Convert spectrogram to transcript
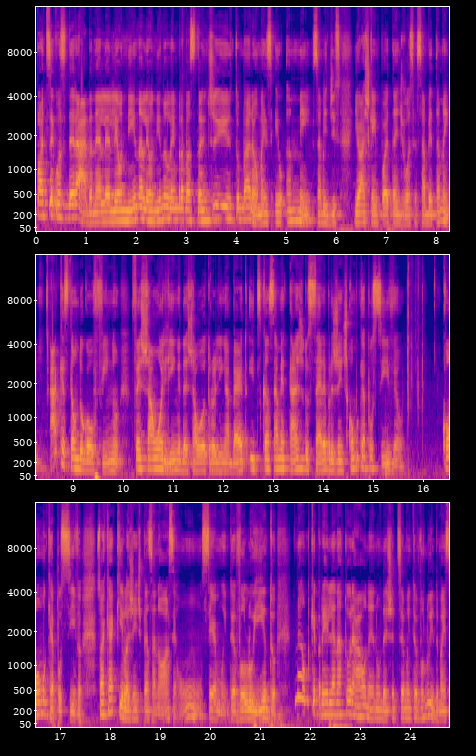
Pode ser considerada, né? Leonina, Leonina lembra bastante tubarão, mas eu amei saber disso. E eu acho que é importante você saber também. A questão do golfinho, fechar um olhinho e deixar o outro olhinho aberto e descansar metade do cérebro, gente, como que é possível? Como que é possível? Só que aquilo, a gente pensa, nossa, é um ser muito evoluído. Não, porque para ele é natural, né? Não deixa de ser muito evoluído, mas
